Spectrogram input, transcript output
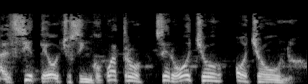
al 7854-0881.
